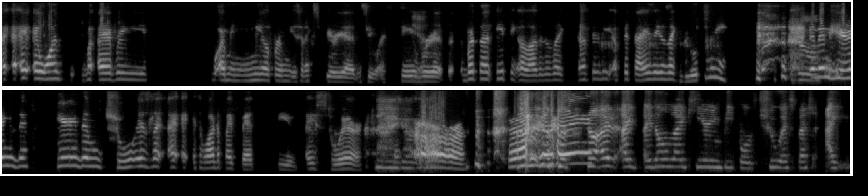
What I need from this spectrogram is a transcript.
I I, I want every. I mean, meal for me is an experience. You are savor it, but not eating a lot. is like not really appetizing. It's like gluttony and then hearing them hearing them chew is like I, it's one of my pet peeve. I swear. Oh God. No, no, no, Right? no, I, I, I don't like hearing people chew, especially I,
